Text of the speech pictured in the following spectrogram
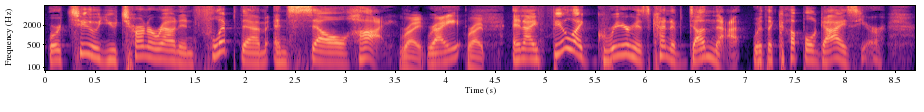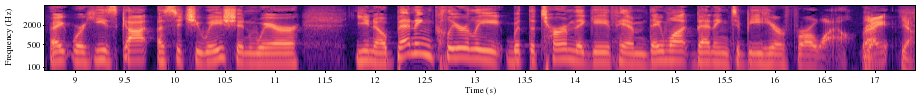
or two, you turn around and flip them and sell high. Right. Right. Right. And I feel like Grier has kind of done that with a couple guys here, right? Where he's got a situation where, you know, Benning clearly, with the term they gave him, they want Benning to be here for a while, Yeah, right? yeah.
